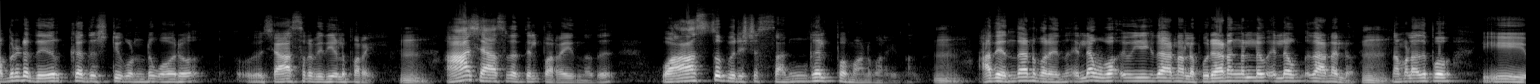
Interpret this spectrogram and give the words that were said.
അവരുടെ ദീർഘദൃഷ്ടി കൊണ്ട് ഓരോ ശാസ്ത്രവിധികൾ പറയും. ആ ശാസ്ത്രത്തിൽ പറയുന്നത് വാസ്തുപുരുഷ സങ്കല്പമാണ് പറയുന്നത്. അതെന്താണ് പറയുന്നത്? എല്ലാം ഇതാണല്ലോ പുരാണങ്ങളിലും എല്ലാം ഇതാണല്ലോ. നമ്മളതിപ്പോൾ ഈ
